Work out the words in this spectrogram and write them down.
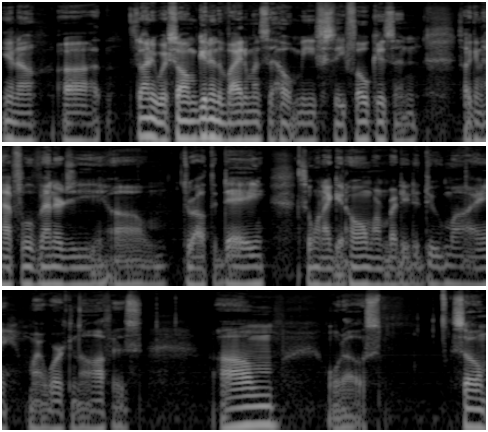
you know, uh, so anyway, so I'm getting the vitamins to help me stay focused and so I can have full of energy um, throughout the day. So when I get home, I'm ready to do my my work in the office. Um, what else? So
